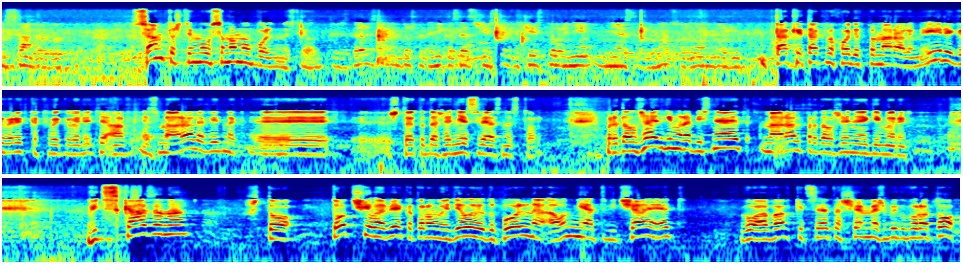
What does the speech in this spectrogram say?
он сам сам то, что ему самому больно сделали. То есть даже то, что это не касается часть истории не, не оставлена, он должен... Так и так выходит по морали. Ири говорит, как вы говорите, а из морали видно, э, э, что это даже не связано с Торой. Продолжает Гимар, объясняет мораль продолжения Гимары. Ведь сказано, что тот человек, которому делают больно, а он не отвечает – Вуавав кицета шемеш бигвурато.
